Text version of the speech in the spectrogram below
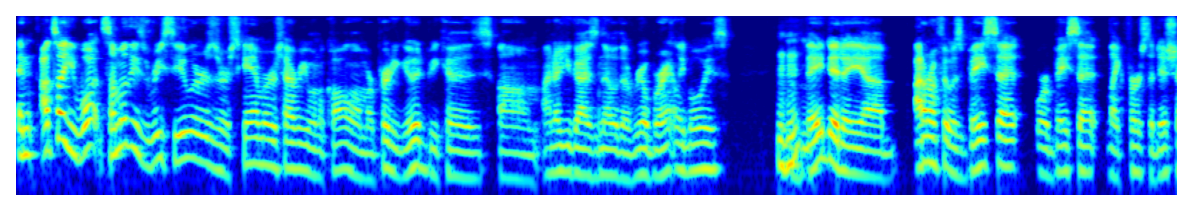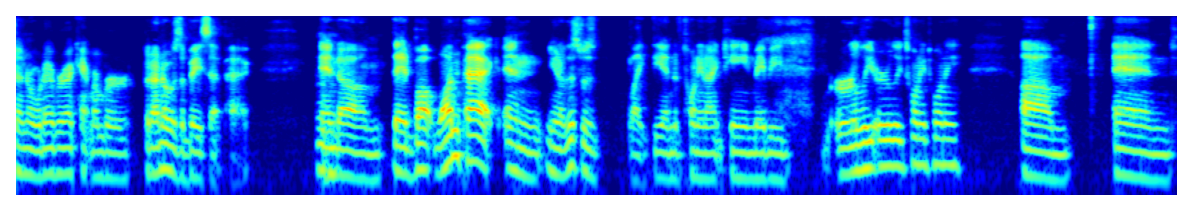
and I'll tell you what, some of these resealers or scammers, however you want to call them, are pretty good because um, I know you guys know the real Brantley boys. Mhm. They did a, uh, I don't know if it was base set or base set like first edition or whatever. I can't remember, but I know it was a base set pack. Mhm. And um, they had bought one pack, and you know this was like the end of 2019, maybe early early 2020. Um, and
